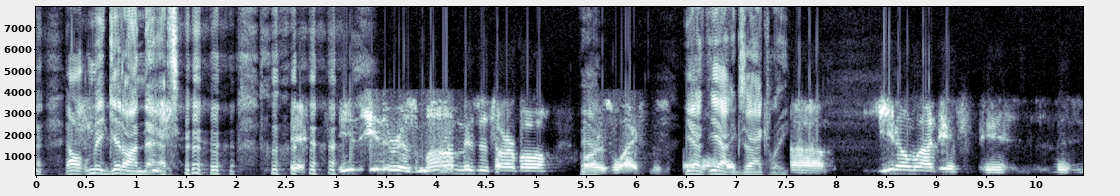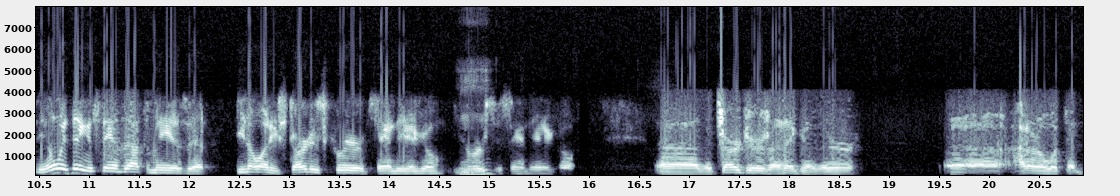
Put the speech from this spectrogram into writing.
oh, let me get on that. Either his mom, Mrs. Harbaugh, or Yeah. his wife, Mrs. yeah, yeah, exactly. Uh, you know what? If, if the, the only thing that stands out to me is that you know what he started his career at San Diego, University of San Diego. Uh, the Chargers, I think, they're uh, I don't know what the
